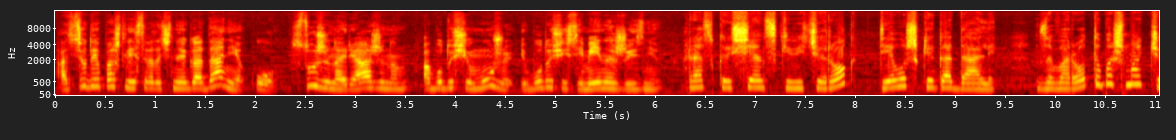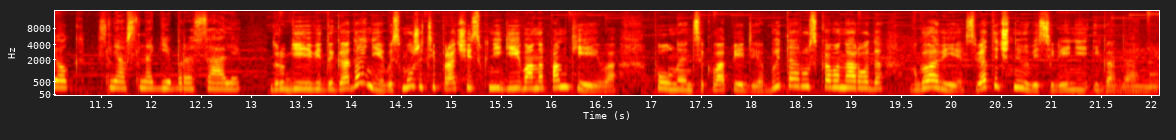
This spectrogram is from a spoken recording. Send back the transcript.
Отсюда и пошли святочные гадания о сужено-ряженом, о будущем муже и будущей семейной жизни. Раз в крещенский вечерок девушки гадали, за ворота башмачок, сняв с ноги, бросали – Другие виды гадания вы сможете прочесть в книге Ивана Панкеева «Полная энциклопедия быта русского народа» в главе «Святочные увеселения и гадания».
